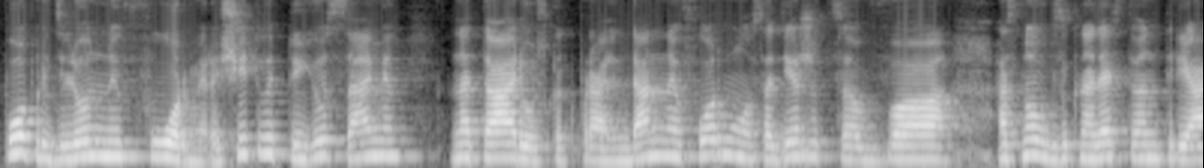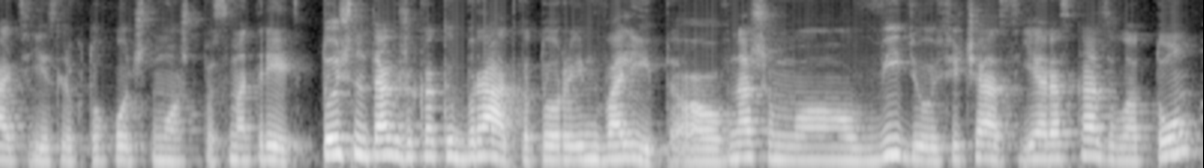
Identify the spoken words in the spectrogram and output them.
по определенной форме, рассчитывают ее сами нотариус, как правильно. Данная формула содержится в основах законодательства о нотариате, если кто хочет, может посмотреть. Точно так же, как и брат, который инвалид. А, в нашем а, видео сейчас я рассказывала о том,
